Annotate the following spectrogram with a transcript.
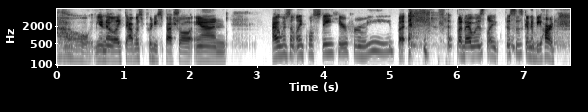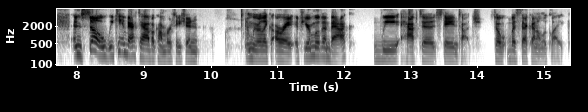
Wow you know like that was pretty special and i wasn't like well stay here for me but but i was like this is going to be hard and so we came back to have a conversation and we were like all right if you're moving back we have to stay in touch so what's that going to look like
